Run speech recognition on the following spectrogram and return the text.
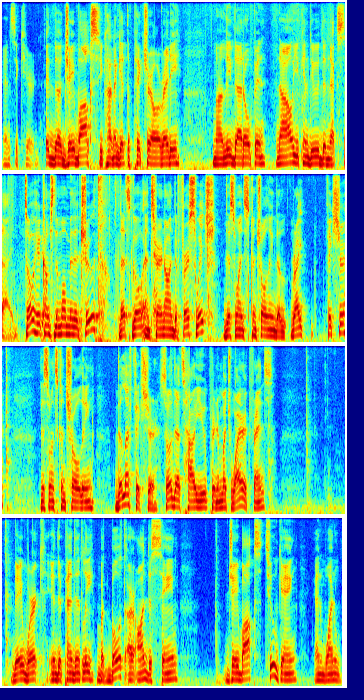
and secured. The J-box, you kind of get the picture already. Leave that open. Now you can do the next side. So here comes the moment of truth. Let's go and turn on the first switch. This one's controlling the right fixture. This one's controlling the left fixture. So that's how you pretty much wire it, friends. They work independently, but both are on the same J-Box, two gang, and one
